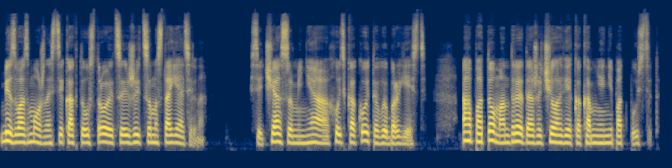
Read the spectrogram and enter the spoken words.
без возможности как-то устроиться и жить самостоятельно. Сейчас у меня хоть какой-то выбор есть. А потом Андре даже человека ко мне не подпустит.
